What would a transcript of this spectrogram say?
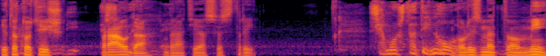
Je to totiž pravda, bratia a sestry. Boli sme to my,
